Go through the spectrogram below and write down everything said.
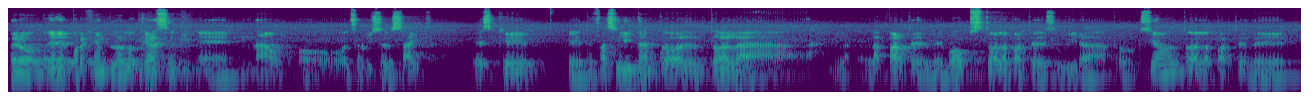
pero eh, por ejemplo lo que hacen Now o el servicio de site es que te facilitan todo toda la, la, la, parte de DevOps, toda la parte de subir a producción, toda la parte de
